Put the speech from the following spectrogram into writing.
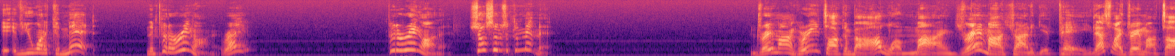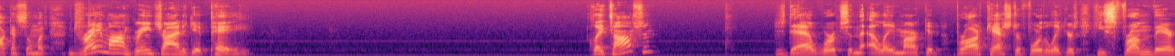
if you want to commit, then put a ring on it, right? Put a ring on it. Show some commitment. Draymond Green talking about I want mine. Draymond trying to get paid. That's why Draymond talking so much. Draymond Green trying to get paid. Klay Thompson. His dad works in the LA market, broadcaster for the Lakers. He's from there.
